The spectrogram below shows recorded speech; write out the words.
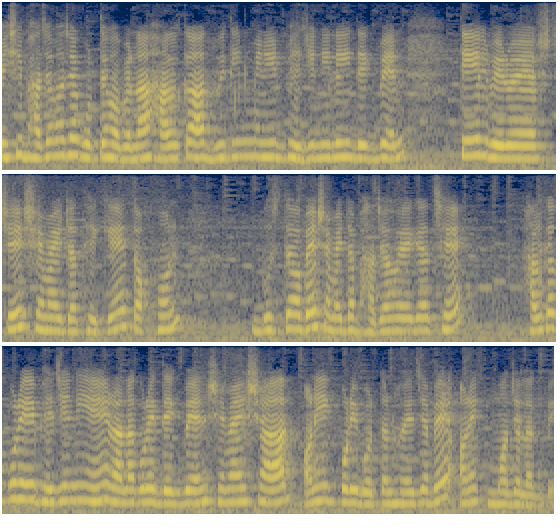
বেশি ভাজা ভাজা করতে হবে না, হালকা দুই তিন মিনিট ভেজে নিলেই দেখবেন তেল বেরোয় আসছে সেমাইটা থেকে। তখন বুঝতে হবে সেমাইটা ভাজা হয়ে গেছে। হালকা করে ভেজে নিয়ে রান্না করে দেখবেন সেমাইয়ের স্বাদ অনেক পরিবর্তন হয়ে যাবে, অনেক মজা লাগবে।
